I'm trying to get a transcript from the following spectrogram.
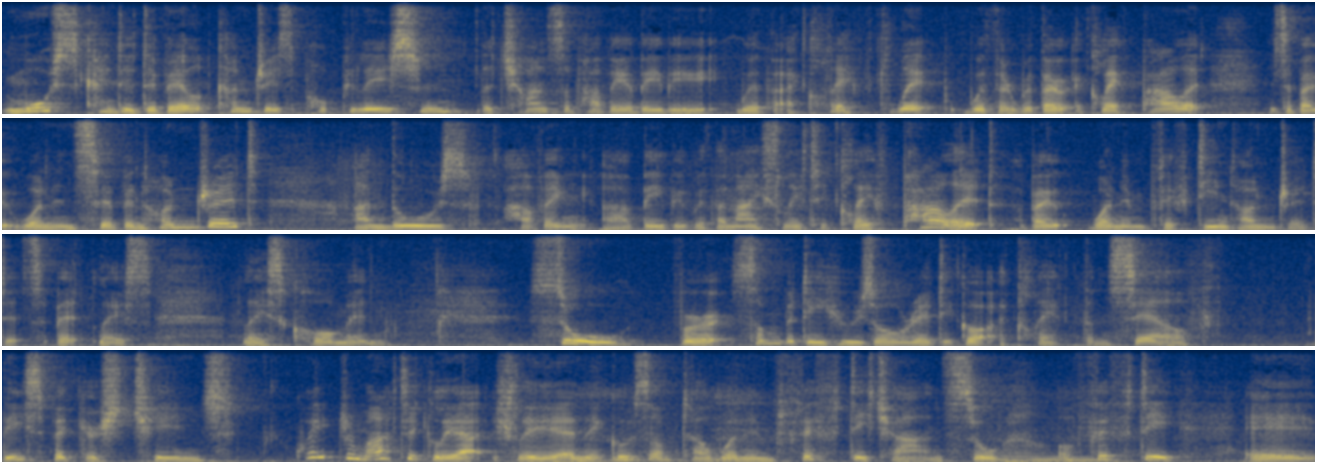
most kind of developed countries' population, the chance of having a baby with a cleft lip, with or without a cleft palate, is about one in 700. And those having a baby with an isolated cleft palate, about one in 1500. It's a bit less, less common. So, for somebody who's already got a cleft themselves, these figures change quite dramatically actually, and it goes up to a 1 in 50 chance. So, of 50 uh,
